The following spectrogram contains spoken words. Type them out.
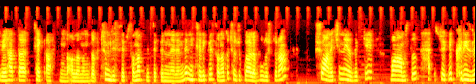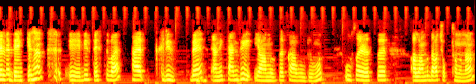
ve hatta tek aslında alanında tüm disiplin, sanat disiplinlerinde nitelikli sanatı çocuklarla buluşturan şu an için ne yazık ki bağımsız sürekli krizlere denk gelen e, bir festival. Her kriz de yani kendi yağımızda kavrulduğumuz uluslararası alanda daha çok tanınan,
